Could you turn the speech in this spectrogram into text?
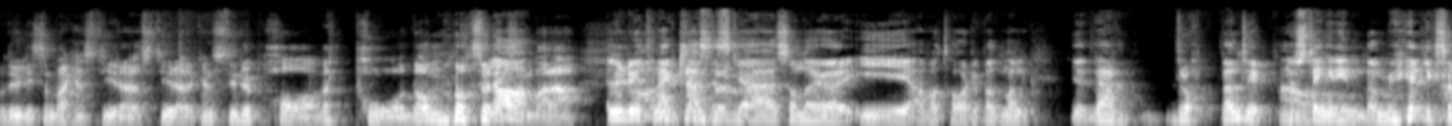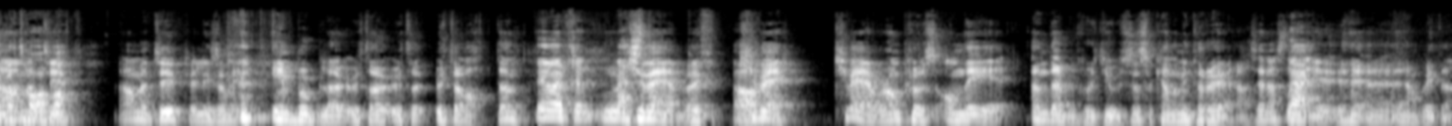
Och du liksom bara kan styra, styra, du kan styra upp havet på dem och så liksom Ja. bara... Eller du vet Ja, den här klassiska som de gör i Avatar, typ att man... Den här droppen typ. Ja. Du stänger in dem i liksom ett hav. typ, ja men typ liksom i en bubbla utav, utav, utav vatten. Det är verkligen mest... Kväver, Ja. kvä, kväver dem plus om det är en devil fruit user så kan de inte röra sig nästan Nej. i, i den skiten.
